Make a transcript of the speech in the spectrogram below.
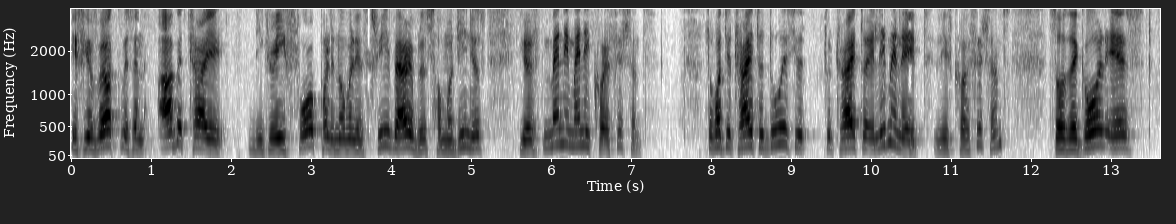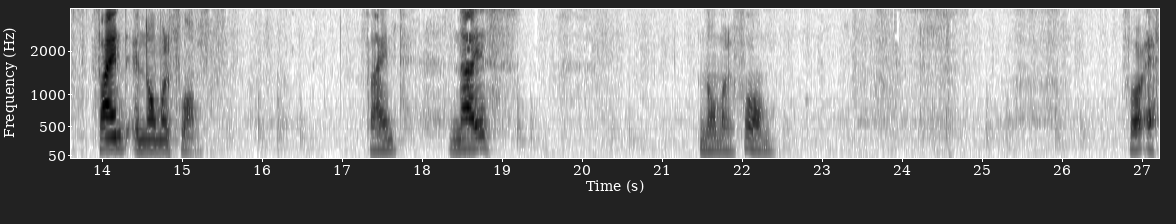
If you work with an arbitrary degree 4 polynomial in three variables, homogeneous, you have many, many coefficients. So what you try to do is you to try to eliminate these coefficients. So the goal is find a normal form. Find nice normal form for f,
